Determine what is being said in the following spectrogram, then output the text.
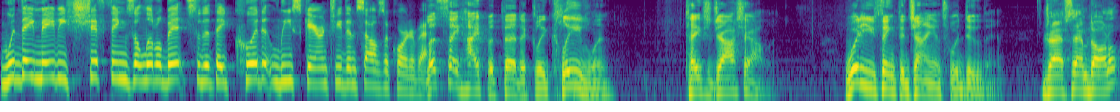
would they maybe shift things a little bit so that they could at least guarantee themselves a quarterback? Let's say hypothetically Cleveland takes Josh Allen. What do you think the Giants would do then? Draft Sam Donald?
